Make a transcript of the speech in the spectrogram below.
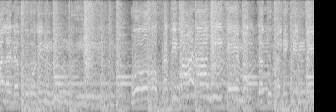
పరిపాలన కోరింది. ఓ ప్రతి నీకే మద్దతు పలికింది.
